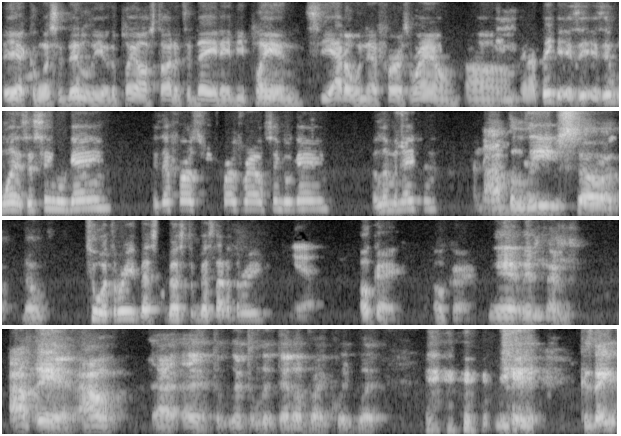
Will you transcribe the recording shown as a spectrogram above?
Yeah, coincidentally, if the playoffs started today, they'd be playing Seattle in that first round. Um, mm-hmm. And I think is it is it one? Is a single game? Is that first first round single game elimination? I, I believe so. No, two or three, best best best out of three. Yeah. Okay. Okay. Yeah, um, I yeah, I'll I, I have to, have to look that up right quick, but yeah, because they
